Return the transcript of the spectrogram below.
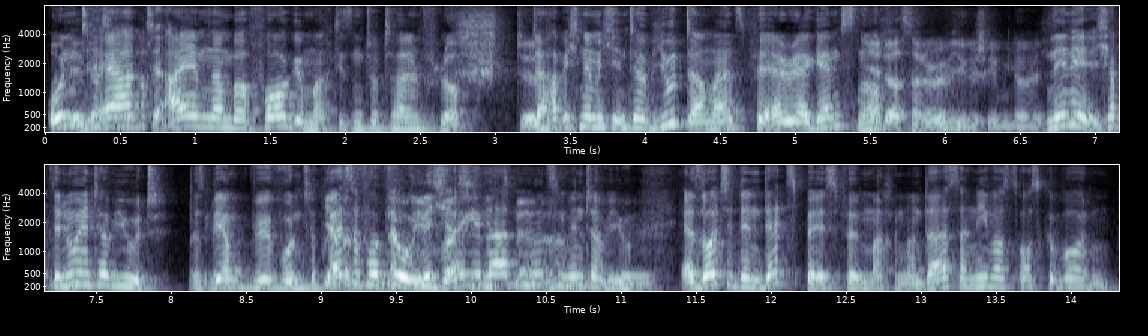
Und er hat I Am Number 4 gemacht, diesen totalen Flop. Stimmt. Da habe ich nämlich interviewt damals für Area Games noch. Ja, du hast noch eine Review geschrieben, glaube ich. Nee, nee, ich habe den nur interviewt. Das, wir, haben, wir wurden zur Ja, Presseverführung dem nicht eingeladen, mehr, nur ne? zum Interview. Er sollte den Dead Space-Film machen und da ist dann nie was draus geworden.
